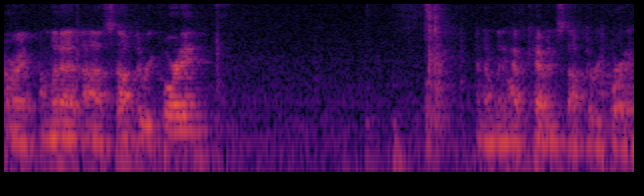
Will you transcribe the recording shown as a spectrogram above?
All right, I'm gonna, uh, stop the recording. And I'm gonna have Kevin stop the recording.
